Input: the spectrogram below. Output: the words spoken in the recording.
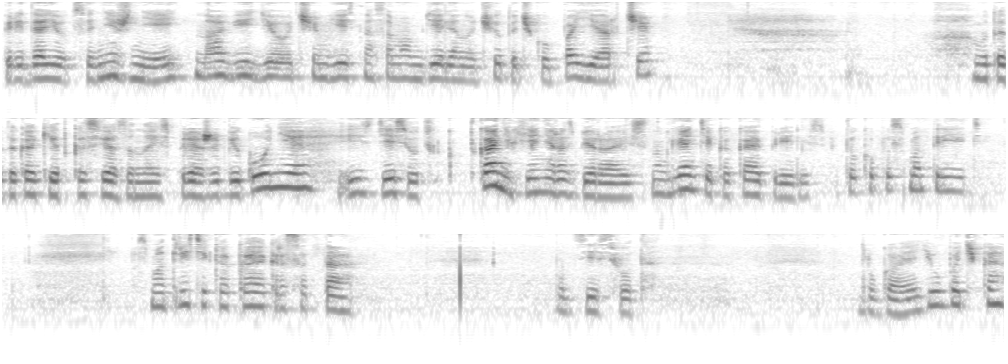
передается нежней на видео, чем есть на самом деле. Оно чуточку поярче. Вот эта кокетка связана из пряжи бегония. И здесь вот в тканях я не разбираюсь. Но гляньте, какая прелесть. Вы только посмотрите. Посмотрите, какая красота. Вот здесь вот другая юбочка.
